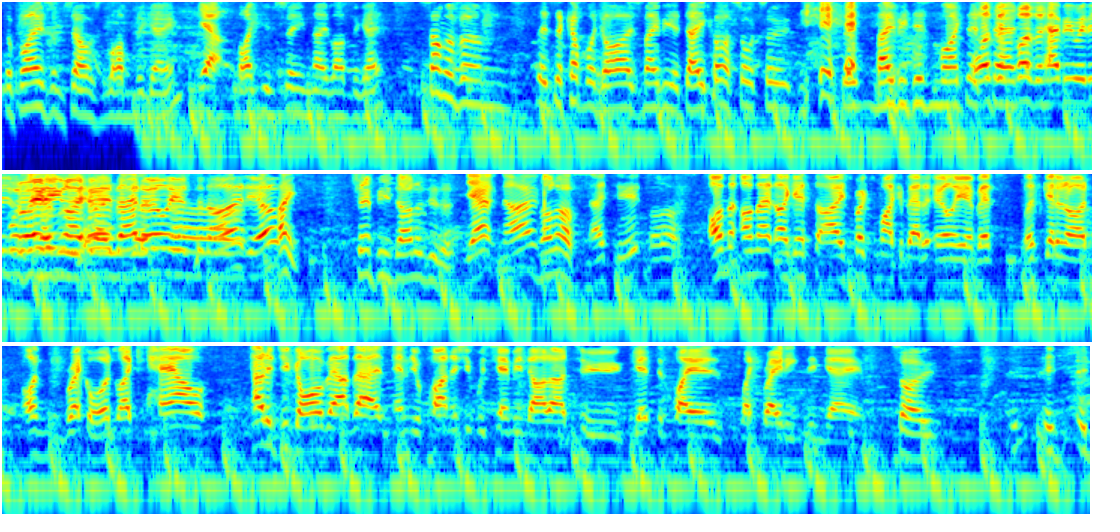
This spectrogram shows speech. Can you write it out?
the players themselves love the game. Yeah. Like you've seen, they love the game. Some of them, there's a couple of guys, maybe a Daicos or two, Yeah. that maybe didn't like their Wasn't stats. wasn't happy with his Wasn't rating. I heard his that rating, earlier uh, tonight. Yeah. Hey, Champion Data did it. Yeah. No. Not us. That's it. Not us. On, on that, I guess I spoke to Mike about it earlier, but let's get it on on record. Like, how how did you go about that and your partnership with Champion Data to get the players like ratings in game? So it, it,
